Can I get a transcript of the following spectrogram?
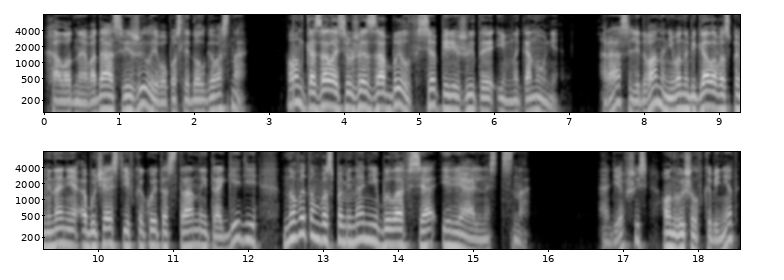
Холодная вода освежила его после долгого сна. Он, казалось, уже забыл все пережитое им накануне. Раз или два на него набегало воспоминание об участии в какой-то странной трагедии, но в этом воспоминании была вся и реальность сна. Одевшись, он вышел в кабинет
